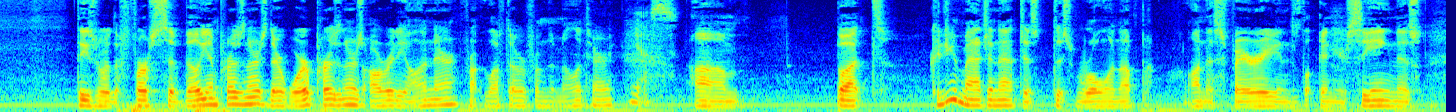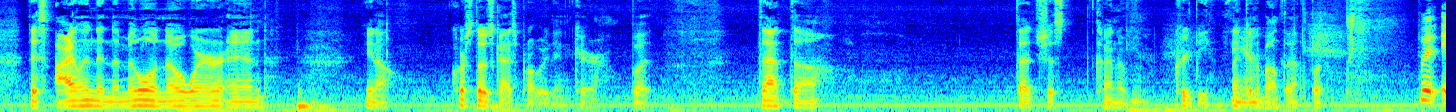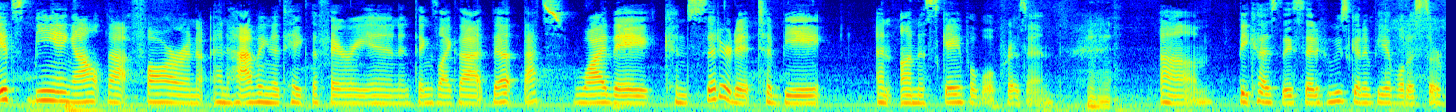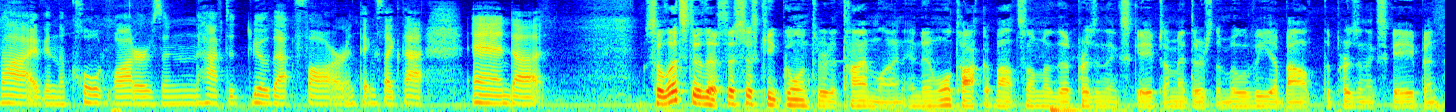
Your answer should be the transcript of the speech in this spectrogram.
these were the first civilian prisoners. There were prisoners already on there, from, left over from the military. Yes. Um, but could you imagine that just just rolling up on this ferry and and you're seeing this this island in the middle of nowhere and you know, of course those guys probably didn't care, but that uh, that's just kind of yeah. Creepy thinking yeah. about that, but but it's being out that far and and having to take the ferry in and things like that. That that's why they considered it to be an unescapable prison. Mm-hmm. Um, because they said who's going to be able to survive in the cold waters and have to go that far and things like that. And uh, so let's do this. Let's just keep going through the timeline, and then we'll talk about some of the prison escapes. I mean, there's the movie about the prison escape, and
